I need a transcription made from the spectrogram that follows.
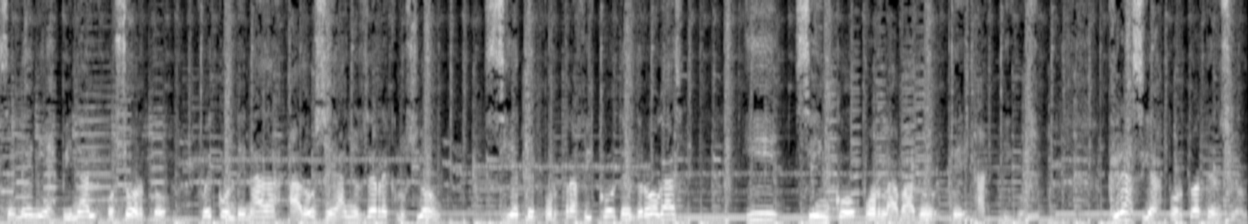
Selenia Espinal Osorto fue condenada a 12 años de reclusión, 7 por tráfico de drogas y 5 por lavado de activos. Gracias por tu atención.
